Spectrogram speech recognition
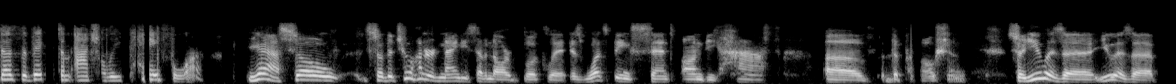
does the victim actually pay for? Yeah, so so the $297 booklet is what's being sent on behalf of the promotion. So you as a you as a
